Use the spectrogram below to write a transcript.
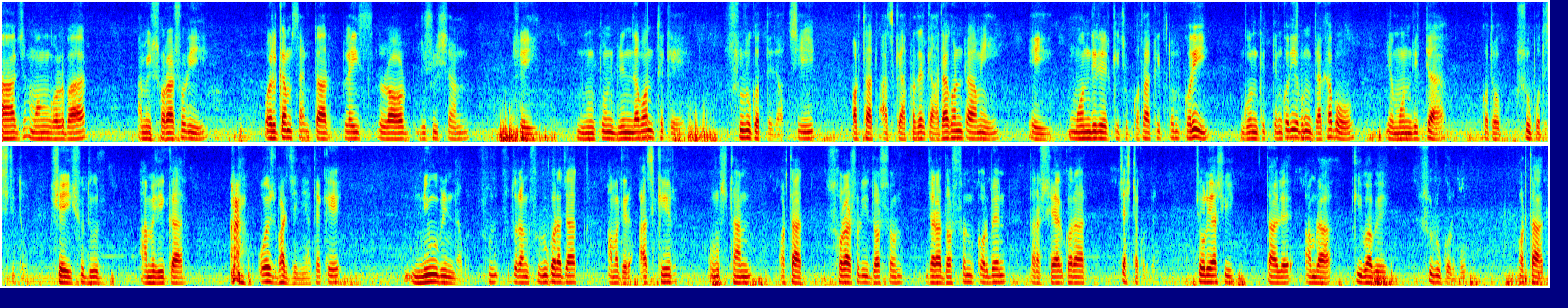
আজ মঙ্গলবার আমি সরাসরি welcome centre place lord reception সেই নতুন বৃন্দাবন থেকে শুরু করতে যাচ্ছি। অর্থাৎ আজকে আপনাদেরকে আধা ঘণ্টা আমি এই মন্দিরের কিছু কথা কীর্তন করেই গুণ কীর্তন করি এবং দেখাবো যে মন্দিরটা কত সুপ্রতিষ্ঠিত। সেই সুদূর আমেরিকার ওয়েস্ট ভার্জিনিয়া থেকে নিউ বৃন্দাবন। সুতরাং শুরু করা যাক আমাদের আজকের অনুষ্ঠান। অর্থাৎ সরাসরি দর্শন, যারা দর্শন করবেন, তারা শেয়ার করার চেষ্টা করবেন। চলে আসি, তাহলে আমরা কীভাবে শুরু করব? অর্থাৎ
